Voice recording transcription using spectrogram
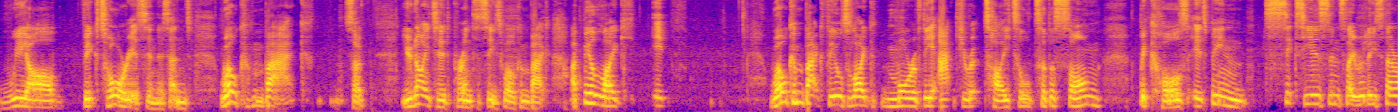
we are victorious in this and welcome back. So, United, parentheses, welcome back. I feel like Welcome Back feels like more of the accurate title to the song because it's been six years since they released their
